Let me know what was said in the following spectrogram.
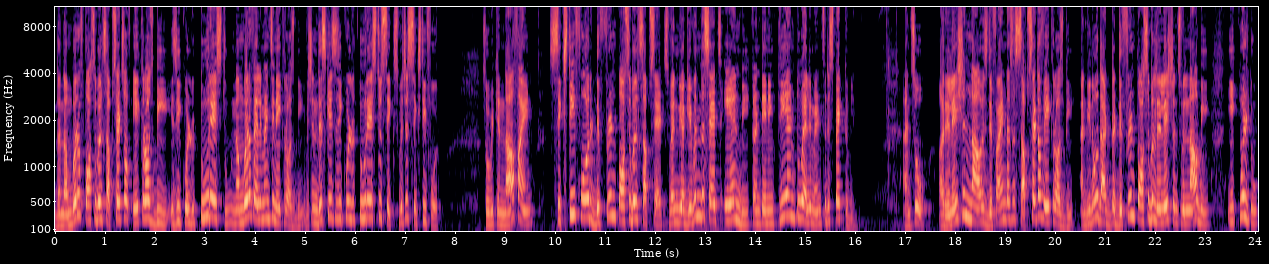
the number of possible subsets of A cross B is equal to 2 raised to number of elements in A cross B, which in this case is equal to 2 raised to 6, which is 64. So we can now find 64 different possible subsets when we are given the sets A and B containing 3 and 2 elements respectively. And so a relation now is defined as a subset of A cross B and we know that the different possible relations will now be equal to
